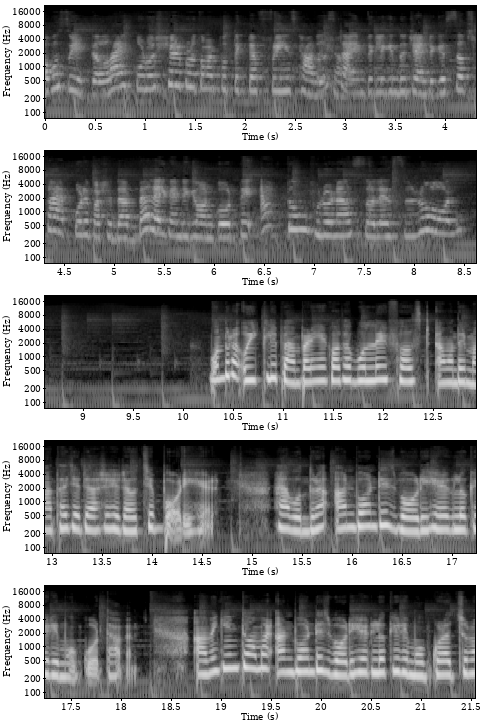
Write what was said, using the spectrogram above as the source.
অবশ্যই একটা লাইক করো শেয়ার করো তোমার প্রত্যেকটা ফ্রেন্ডস হাতে টাইম দেখলে কিন্তু চ্যানেলটাকে সাবস্ক্রাইব করে পাশে দা বেল আইকনটিকে অন করতে একদম ভুলো না। সো লেটস রোল বন্ধুরা উইকলি প্যাম্পারিংয়ের কথা বললেই ফার্স্ট আমাদের মাথায় যেটা আসে সেটা হচ্ছে বডি হেয়ার হ্যাঁ বন্ধুরা আনবন্টেজ বডি হেয়ারগুলোকে রিমুভ করতে হবে। আমি কিন্তু আমার আনবন্টেজ বডি হেয়ারগুলোকে রিমুভ করার জন্য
